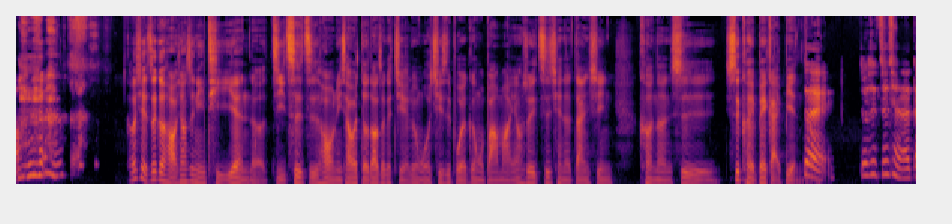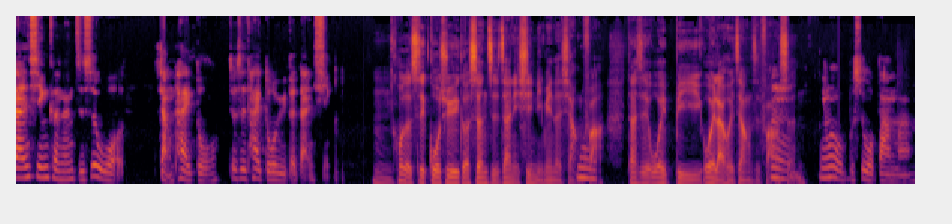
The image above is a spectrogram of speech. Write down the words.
而且这个好像是你体验了几次之后，你才会得到这个结论。我其实不会跟我爸妈一样，所以之前的担心可能是是可以被改变的。对，就是之前的担心，可能只是我想太多，就是太多余的担心。嗯，或者是过去一个升值在你心里面的想法，嗯，但是未必未来会这样子发生。嗯，因为我不是我爸妈。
